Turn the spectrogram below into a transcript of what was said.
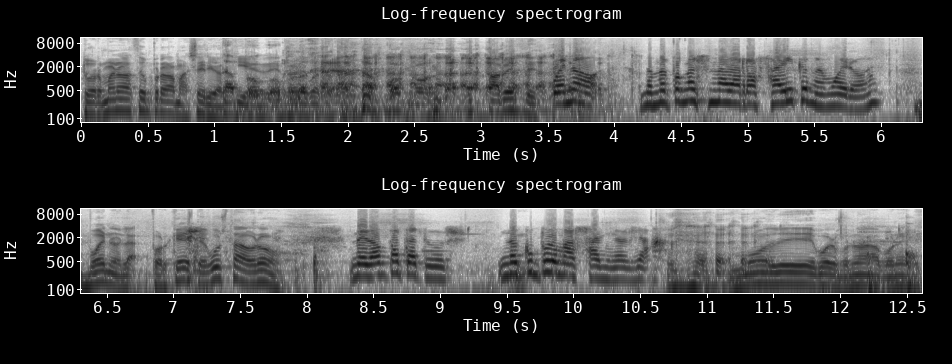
tu hermano hace un programa serio aquí. en- en por lo. A veces. Bueno, no me pongas una de Rafael que me muero, ¿eh? Bueno, la- ¿por qué? ¿Te gusta o no? Me da un patatús. No cumplo más años ya. Madre, bueno, pues no la voy a poner.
